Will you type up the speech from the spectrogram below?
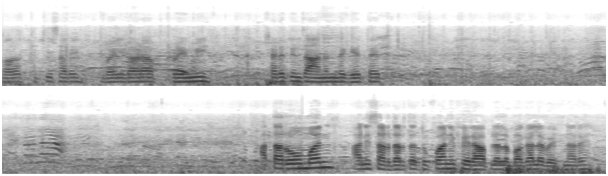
बघा किती सारे बैलगाडा प्रेमी शर्यतींचा आनंद घेत आहेत. आता रोमन आणि सरदारचा तुफानी फेरा आपल्याला बघायला भेटणार आहे.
